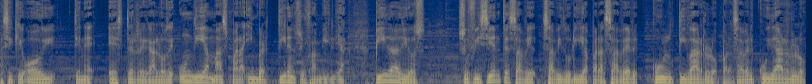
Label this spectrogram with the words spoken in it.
Así que hoy tiene este regalo de un día más para invertir en su familia. Pida a Dios suficiente sabiduría para saber cultivarlo, para saber cuidarlo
